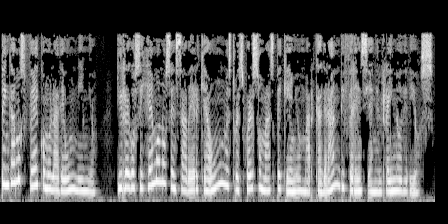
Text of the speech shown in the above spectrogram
tengamos fe como la de un niño y regocijémonos en saber que aún nuestro esfuerzo más pequeño marca gran diferencia en el reino de Dios.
